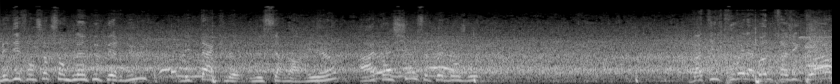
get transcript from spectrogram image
Les défenseurs semblent un peu perdus. Les tacles ne servent à rien. Ah, attention, ça peut être dangereux. Va-t-il trouver la bonne trajectoire?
